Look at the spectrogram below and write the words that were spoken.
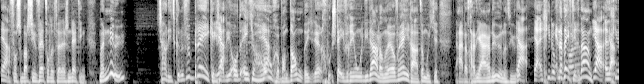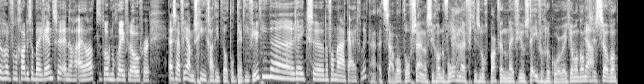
Ja. Van Sebastian Vettel in 2013. Maar nu zou hij het kunnen verbreken. Ja. Zou die eentje hoger. Want dan, goed- stevige jongen die daar dan weer overheen gaat. Dan moet je, ja, dat gaat jaren duren natuurlijk. Ja, ja, en Guido En dat heeft hij gedaan. Ja, en. Guido van der Garde is al bij Rensen. En hij had het ook nog even over. En hij zei van ja, misschien gaat hij het wel tot 13, 14 eh, reeks eh, ervan maken eigenlijk. Ja, het zou wel tof zijn als hij gewoon de volgende eventjes nog pakt. En dan heeft hij een stevig record, weet je. Want anders is het zo van...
